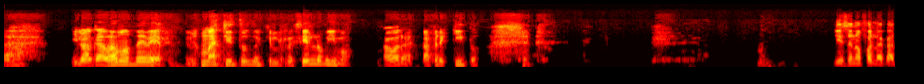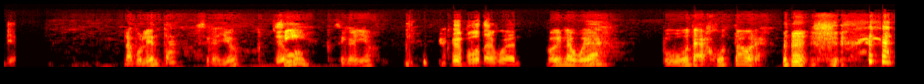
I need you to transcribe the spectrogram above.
Ah, y lo acabamos de ver. Lo más chistoso es que recién lo vimos. Ahora, está fresquito. Y ese no fue la Katia. ¿La polenta? ¿Se cayó? Sí, Sí, se cayó. Puta el weón. Hoy la weá. Puta, justo ahora.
